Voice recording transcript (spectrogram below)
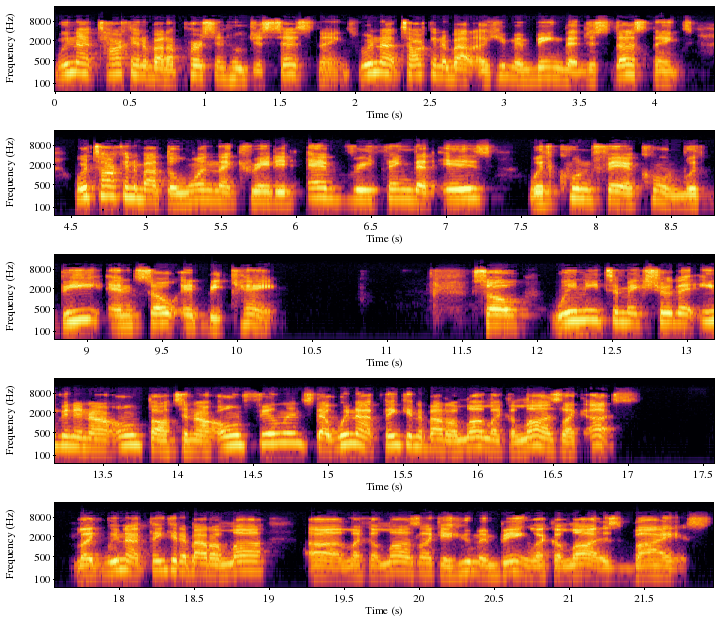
We're not talking about a person who just says things. We're not talking about a human being that just does things. We're talking about the one that created everything that is with kun fayakun, with be and so it became. So we need to make sure that even in our own thoughts and our own feelings, that we're not thinking about Allah like Allah is like us. Like we're not thinking about Allah uh, like Allah is like a human being, like Allah is biased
